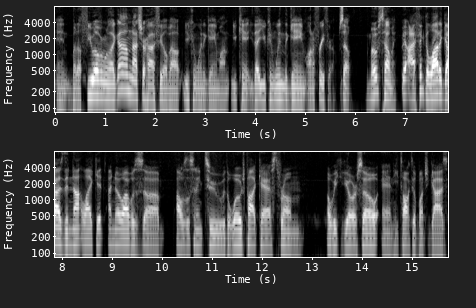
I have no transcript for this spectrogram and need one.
And but a few of them were like, I'm not sure how I feel about you can win a game on you can't that you can win the game on a free throw. So Most tell me, I think a lot of guys did not like it. I know I was uh, I was listening to the Woj podcast from a week ago or so, and he talked to a bunch of guys,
